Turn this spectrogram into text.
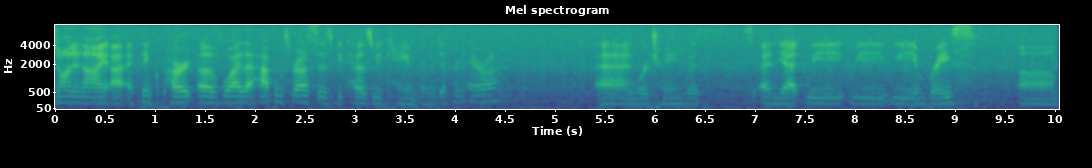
John and I, I, I think part of why that happens for us is because we came from a different era and we're trained with, and yet we, we, we embrace um,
